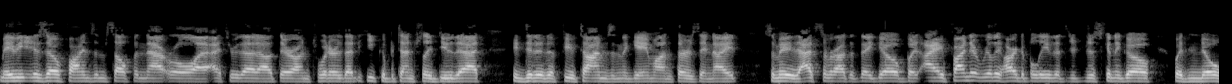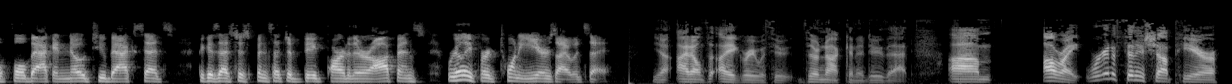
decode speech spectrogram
maybe Izzo finds himself in that role. I, I threw that out there on Twitter that he could potentially do that. He did it a few times in the game on Thursday night. So maybe that's the route that they go. But I find it really hard to believe that they're just going to go with no fullback and no two back sets because that's just been such a big part of their offense really for 20 years, I would say. Yeah, I don't, th- I agree with you. They're not going to do that. Um, all right. We're going to finish up here,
